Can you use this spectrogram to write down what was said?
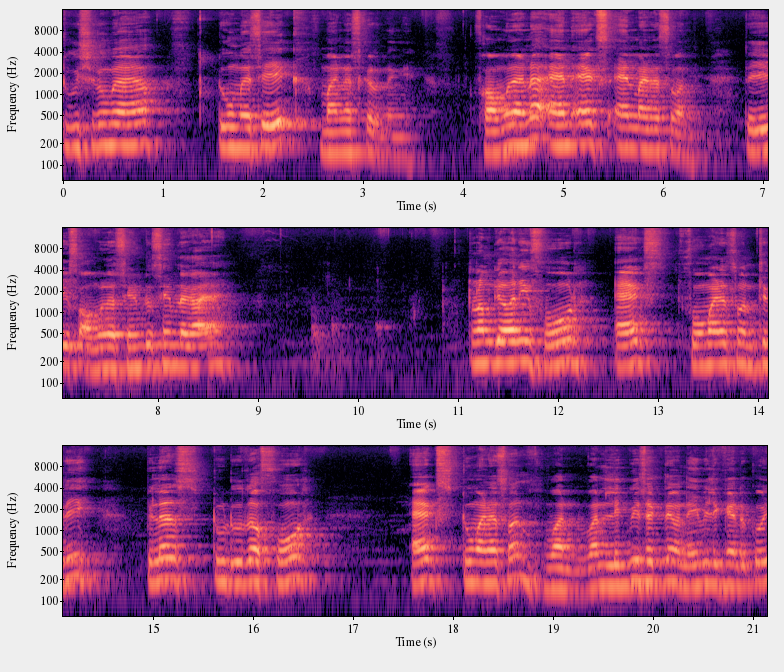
two शुरू में आया टू में से एक माइनस कर देंगे। फार्मूला है ना N X N minus one तो यही फार्मूला सेम टू सेम लगाया है। टर्म क्या बनी? Four X four minus one three plus two two the four X two minus one one one लिख भी सकते हैं और नहीं भी लिखें तो कोई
